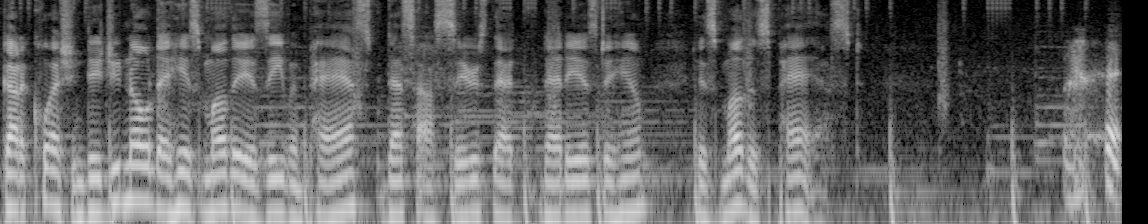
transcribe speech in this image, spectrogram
Got a question. Did you know that his mother is even passed? That's how serious that that is to him. His mother's passed. and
